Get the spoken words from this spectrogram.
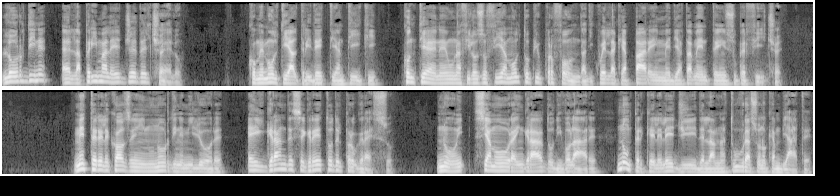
L'ordine è la prima legge del cielo. Come molti altri detti antichi, contiene una filosofia molto più profonda di quella che appare immediatamente in superficie. Mettere le cose in un ordine migliore è il grande segreto del progresso. Noi siamo ora in grado di volare non perché le leggi della natura sono cambiate,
